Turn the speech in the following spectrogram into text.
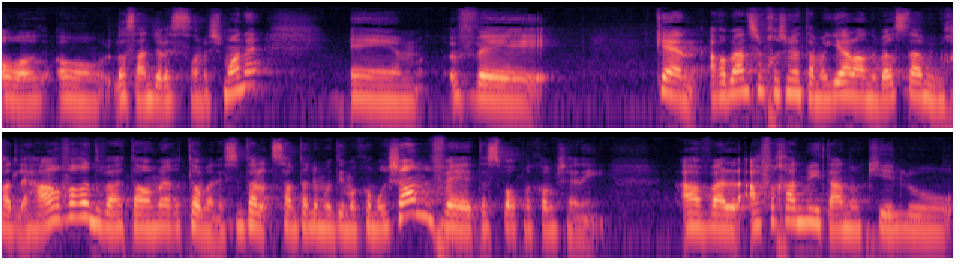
או, או לוס אנג'לס 28, um, ו... כן, הרבה אנשים חושבים אתה מגיע לאוניברסיטה, במיוחד להרווארד, ואתה אומר, טוב, אני שם את הלימודים מקום ראשון ואת הספורט מקום שני. אבל אף אחד מאיתנו כאילו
